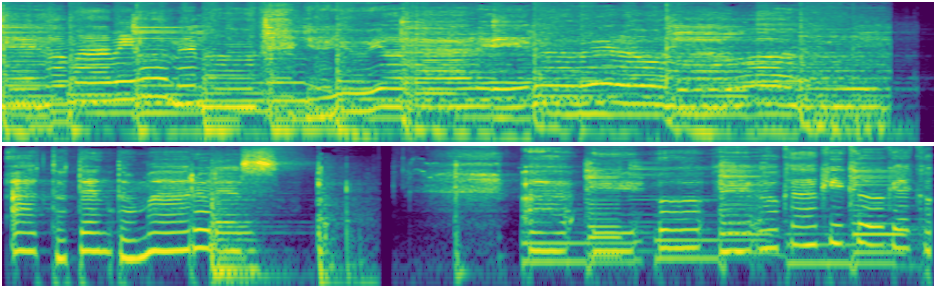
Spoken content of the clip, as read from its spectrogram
えはまみうめも。やゆよらりるろわあとてんとまるです。あいうえおかきくけこ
